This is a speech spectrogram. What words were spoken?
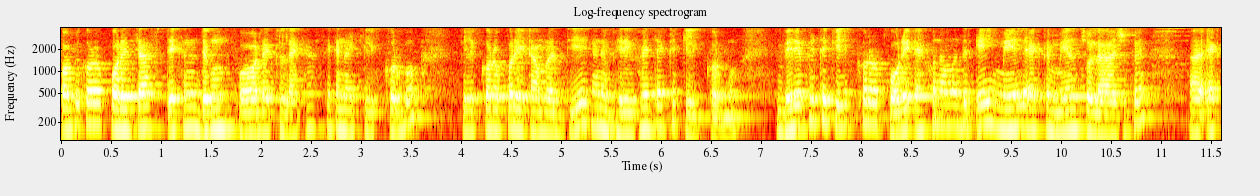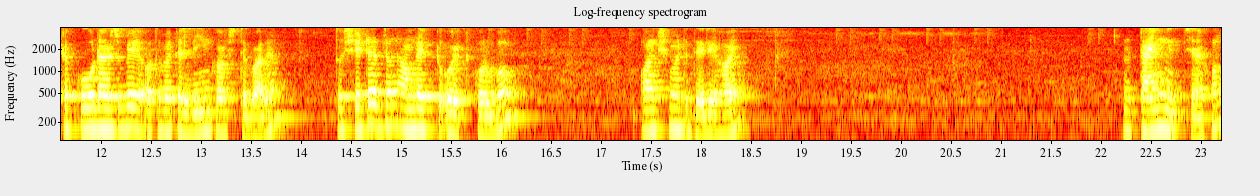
কপি করার পরে জাস্ট এখানে দেখুন ফরওয়ার্ড একটা লেখা সেখানে ক্লিক করব। ক্লিক করার পরে এটা আমরা দিয়ে এখানে ভেরিফাইতে একটা ক্লিক করব। ভেরিফাইতে ক্লিক করার পরে এখন আমাদের এই মেলে একটা মেল চলে আসবে একটা কোড আসবে অথবা একটা লিঙ্ক আসতে পারে। তো সেটার জন্য আমরা একটু ওয়েট করব। অনেক সময় একটু দেরি হয়। টাইম নিচ্ছে এখন।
